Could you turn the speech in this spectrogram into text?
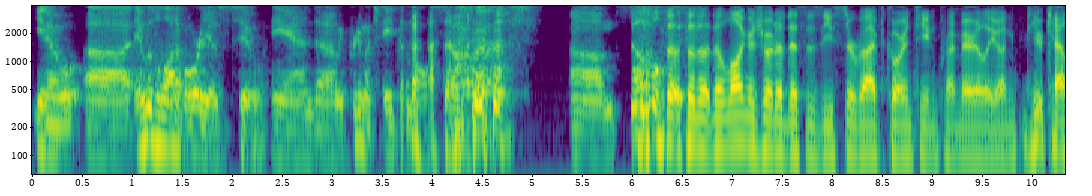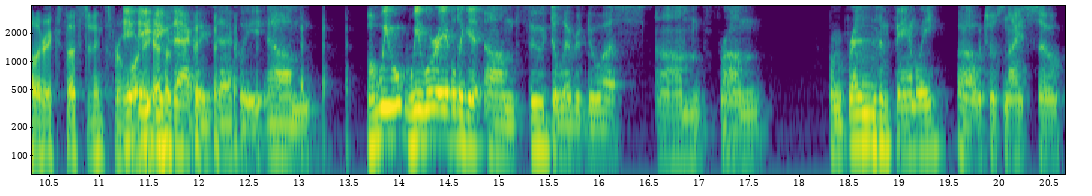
you know, uh, it was a lot of Oreos too, and uh, we pretty much ate them all. So, um, so, So, so the, the long and short of this is you survived quarantine primarily on your caloric sustenance from Oreos. Exactly, exactly. Um, but we we were able to get um, food delivered to us um, from from friends and family, uh, which was nice. So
